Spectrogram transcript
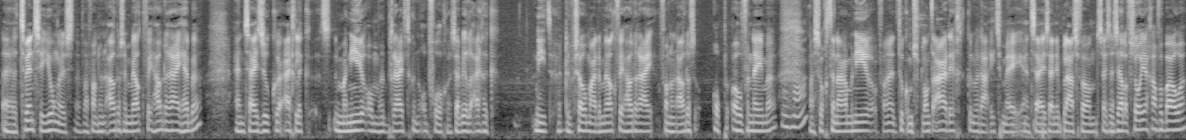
eh Twentse jongens waarvan hun ouders een melkveehouderij hebben. En zij zoeken eigenlijk een manier om het bedrijf te kunnen opvolgen. Zij willen eigenlijk niet de, zomaar de melkveehouderij van hun ouders op overnemen. Maar zochten naar een manier van de toekomst plantaardig. Kunnen we daar iets mee? En zij zijn in plaats van, zij zijn zelf soja gaan verbouwen.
